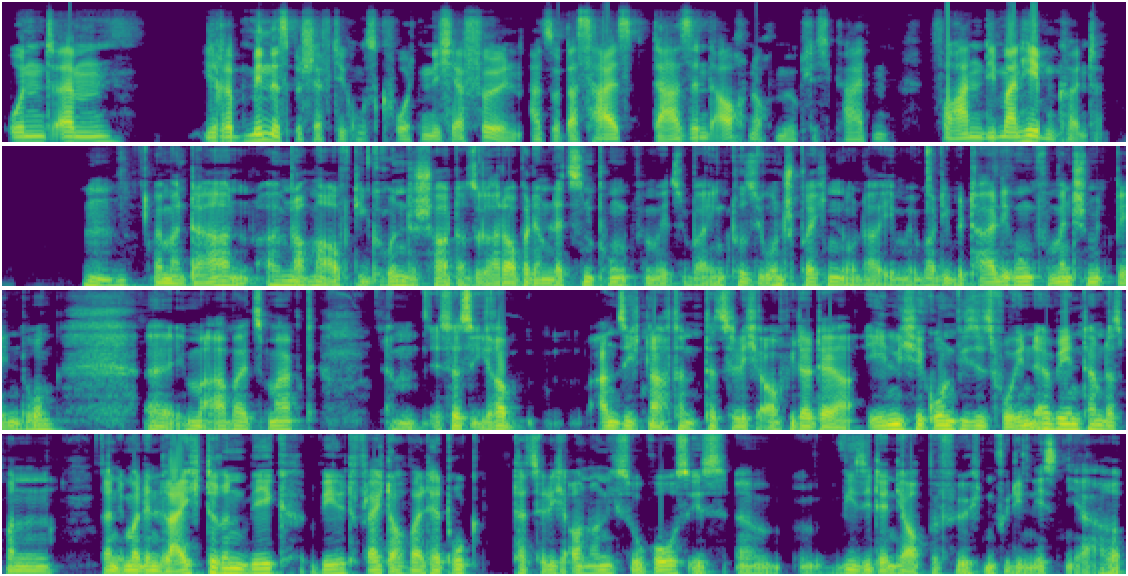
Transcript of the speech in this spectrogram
und ähm, ihre Mindestbeschäftigungsquoten nicht erfüllen. Also das heißt, da sind auch noch Möglichkeiten vorhanden, die man heben könnte. Mhm. Wenn man da ähm, nochmal auf die Gründe schaut, also gerade auch bei dem letzten Punkt, wenn wir jetzt über Inklusion sprechen oder eben über die Beteiligung von Menschen mit Behinderung äh, im Arbeitsmarkt, ähm, ist das Ihrer Ansicht nach dann tatsächlich auch wieder der ähnliche Grund, wie Sie es vorhin erwähnt haben, dass man dann immer den leichteren Weg wählt, vielleicht auch, weil der Druck tatsächlich auch noch nicht so groß ist, ähm, wie Sie denn ja auch befürchten für die nächsten Jahre.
